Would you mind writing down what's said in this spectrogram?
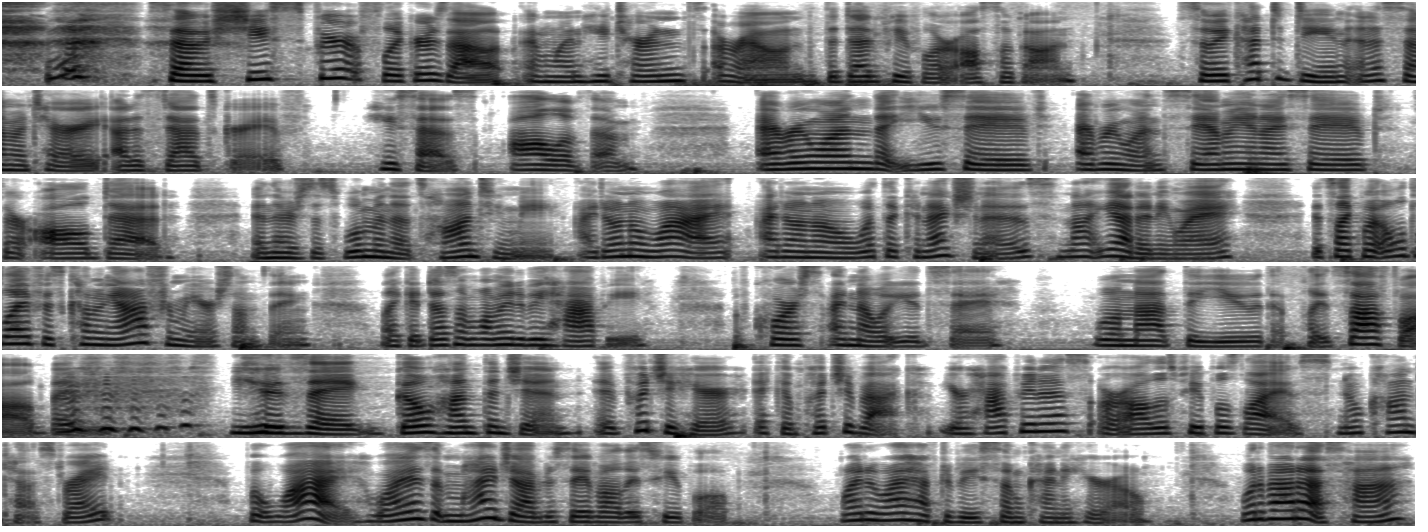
So she spirit flickers out, and when he turns around, the dead people are also gone. So we cut to Dean in a cemetery at his dad's grave. He says, All of them. Everyone that you saved, everyone Sammy and I saved, they're all dead. And there's this woman that's haunting me. I don't know why. I don't know what the connection is. Not yet, anyway. It's like my old life is coming after me or something. Like it doesn't want me to be happy. Of course, I know what you'd say. Well, not the you that played softball, but you'd say, go hunt the jinn. It put you here. It can put you back. Your happiness or all those people's lives. No contest, right? But why? Why is it my job to save all these people? Why do I have to be some kind of hero? What about us, huh?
